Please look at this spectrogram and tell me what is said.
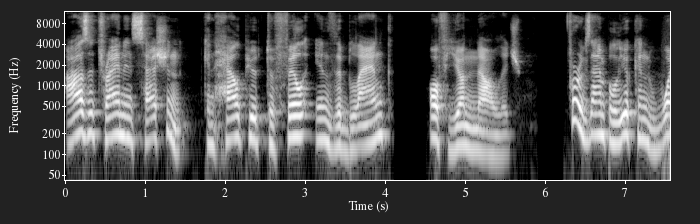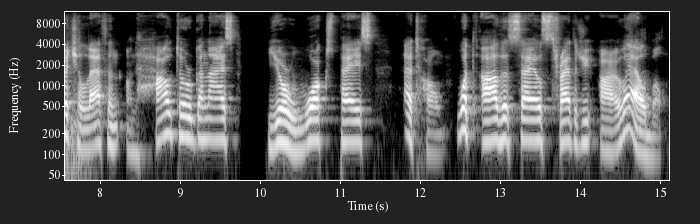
Other training session can help you to fill in the blank of your knowledge. For example, you can watch a lesson on how to organize your workspace at home. What other sales strategies are available?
